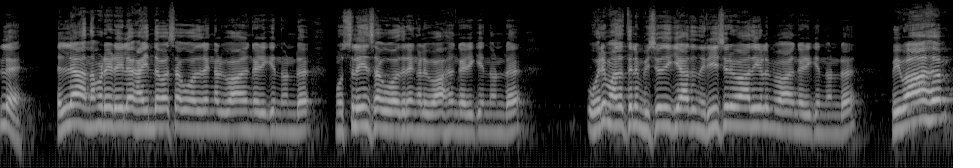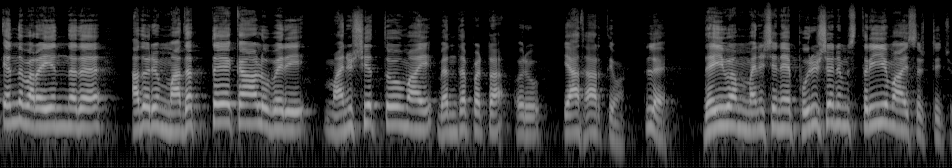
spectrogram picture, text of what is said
ഇല്ലേ? എല്ലാ നമ്മുടെ ഇടയിലെ ഹൈന്ദവ സഹോദരങ്ങൾ വിവാഹം കഴിക്കുന്നുണ്ട്. മുസ്ലിം സഹോദരങ്ങൾ വിവാഹം കഴിക്കുന്നുണ്ട്. ഒരു മതത്തിലും വിശ്വസിക്കാതെ നിരീശ്വരവാദികളും വിവാഹം കഴിക്കുന്നുണ്ട്. വിവാഹം എന്ന് പറയുന്നത് അതൊരു മതത്തേക്കാളുപരി മനുഷ്യത്വവുമായി ബന്ധപ്പെട്ട ഒരു യാഥാർത്ഥ്യമാണ്. അല്ലേ ദൈവം മനുഷ്യനെ പുരുഷനും സ്ത്രീയുമായി സൃഷ്ടിച്ചു.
